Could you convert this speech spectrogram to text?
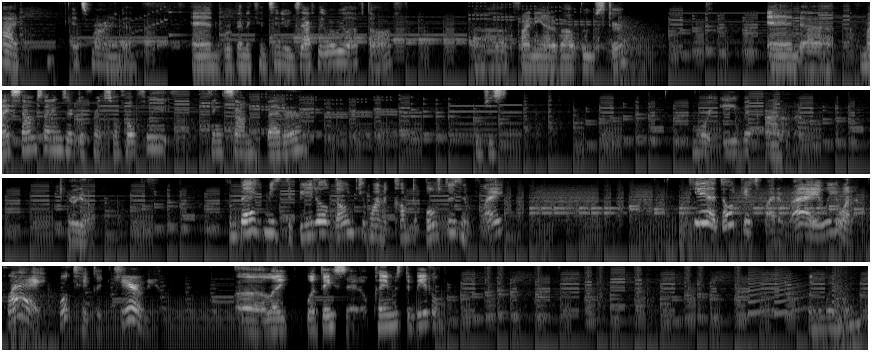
Hi, it's Miranda, and we're going to continue exactly where we left off, uh, finding out about Booster. And uh, my sound settings are different, so hopefully things sound better. Or just more even. I don't know. Here we go. Come back, Mr. Beetle. Don't you want to come to Boosters and play? Yeah, don't just run away. We want to play. We'll take good care of you. Uh, like what they said, okay, Mr. Beetle? Wing, wing, wing.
